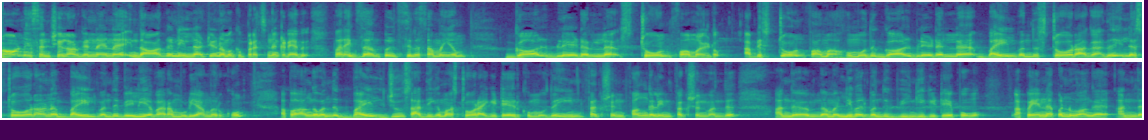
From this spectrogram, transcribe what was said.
non essential ஆர்கன்னா என்ன? இந்த ஆர்கன் இல்லாட்டியும் நமக்கு பிரச்சனை கிடையாது. ஃபார் எக்ஸாம்பிள் சில சமயம் கால் பிளேடரில் ஸ்டோன் ஃபார்ம் ஆகிடும் அப்படி ஸ்டோன் ஃபார்ம் ஆகும்போது கால் பிளேடரில் பைல் வந்து ஸ்டோர் ஆகாது. இல்லை ஸ்டோர் ஆன பைல் வந்து வெளியே வர முடியாமல் இருக்கும். அப்போ அங்கே வந்து பைல் ஜூஸ் அதிகமாக ஸ்டோர் ஆகிக்கிட்டே இருக்கும்போது இன்ஃபெக்ஷன் ஃபங்கல் இன்ஃபெக்ஷன் வந்து அந்த நம்ம லிவர் வந்து வீங்கிக்கிட்டே போகும். அப்போ என்ன பண்ணுவாங்க? அந்த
